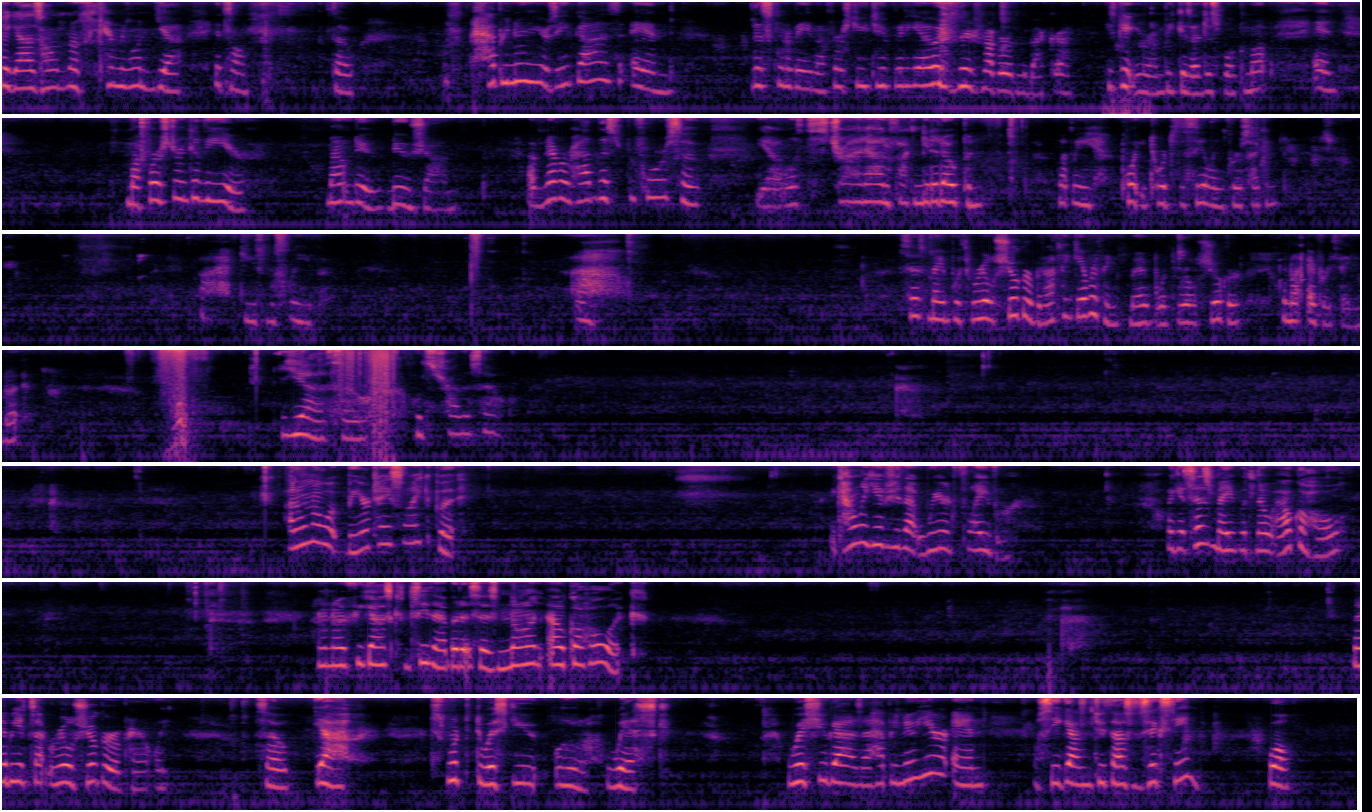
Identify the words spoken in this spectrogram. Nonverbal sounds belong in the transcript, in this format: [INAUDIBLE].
Hey guys, I don't know if the camera's on. Yeah, it's on. So, Happy New Year's Eve, guys, and this is going to be my first YouTube video. [LAUGHS] There's my brother in the background. He's getting rum because I just woke him up. And my first drink of the year, Mountain Dew, DEWshine. I've never had this before, so yeah, let's try it out if I can get it open. Let me point you towards the ceiling for a second. I have to use my sleeve. Ah. It says made with real sugar, but I think everything's made with real sugar. Well, not everything, but. Yeah, so let's try this out. I don't know what beer tastes like, but of gives you that weird flavor. Like it says made with no alcohol. I don't know if you guys can see that, but it says non alcoholic. Maybe it's that real sugar, apparently. So, yeah. Just wanted to whisk you, ugh, whisk. Wish you guys a happy new year, and I'll see you guys in 2016. Well,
